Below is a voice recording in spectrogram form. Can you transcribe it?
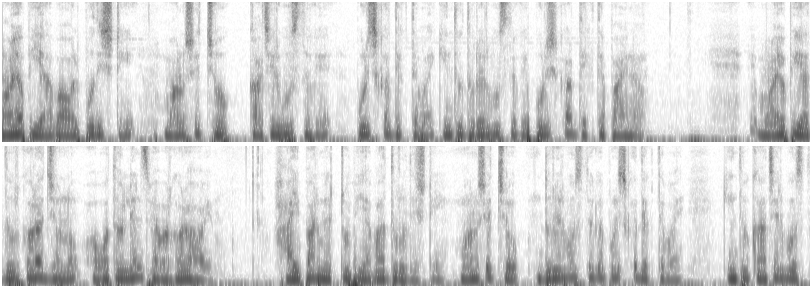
মায়োপিয়া বা অল্পদৃষ্টি মানুষের চোখ কাছের বস্তুকে পরিষ্কার দেখতে পায় কিন্তু দূরের বস্তুকে পরিষ্কার দেখতে পায় না মায়োপিয়া দূর করার জন্য অবতল লেন্স ব্যবহার করা হয় হাইপার মেট্রোপিয়া বা দূরদৃষ্টি মানুষের চোখ দূরের বস্তুকে পরিষ্কার দেখতে পায় কিন্তু কাঁচের বস্তু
